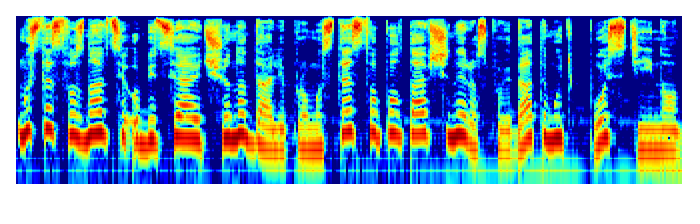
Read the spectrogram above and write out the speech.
Мистецтвознавці обіцяють, що надалі про мистецтво Полтавщини розповідатимуть постійно.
